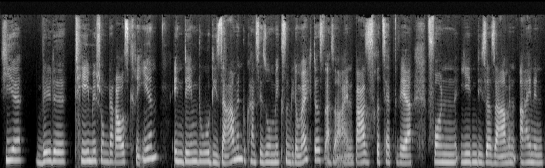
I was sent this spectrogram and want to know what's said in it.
hier wilde Teemischung daraus kreieren, indem du die Samen, du kannst sie so mixen, wie du möchtest. Also ein Basisrezept wäre von jedem dieser Samen einen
